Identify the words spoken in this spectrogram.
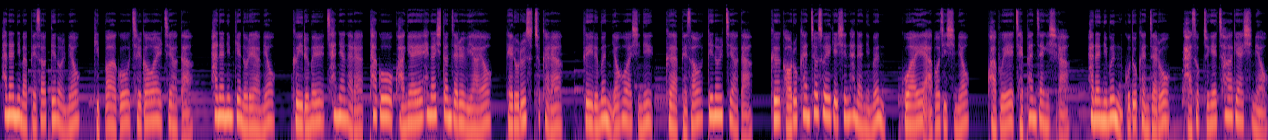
하나님 앞에서 뛰놀며 기뻐하고 즐거워할지어다. 하나님께 노래하며 그 이름을 찬양하라. 타고 광야에 행하시던 자를 위하여 배로를 수축하라. 그 이름은 여호와시니 그 앞에서 뛰놀지어다. 그 거룩한 처소에 계신 하나님은 고아의 아버지시며 과부의 재판장이시라. 하나님은 고독한 자로 가속 중에 처하게 하시며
